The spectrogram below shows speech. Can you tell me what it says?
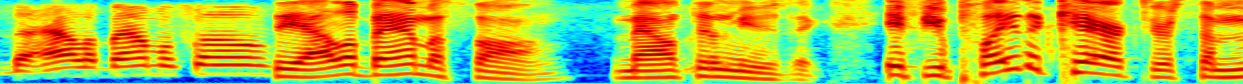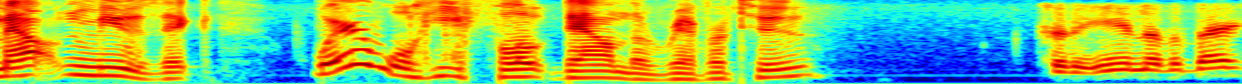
the Alabama song. The Alabama song Mountain Music. If you play the character Some Mountain Music, where will he float down the river to? To the end of the bay.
